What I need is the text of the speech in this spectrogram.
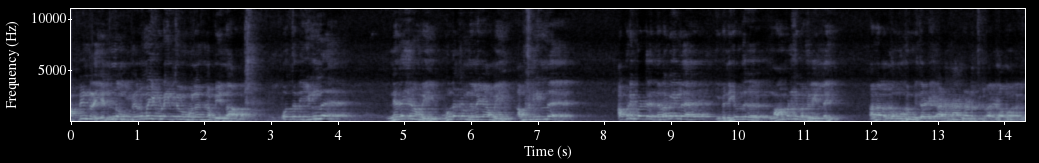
அப்படின்ற எண்ணம் பெருமை உடைத்து உலகு அப்படின்னா ஒருத்தர் இல்லை. நிலையாமை உலகம் நிலையாமை அவர்கள் இல்லை. அப்படிப்பட்ட நிலைமையில இப்ப நிகழ்ந்து மாமணி அவர்கள் இல்லை. ஆனால் அந்த முகம் இதழை அழகாக நடத்துகிறார் இளமாறன்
